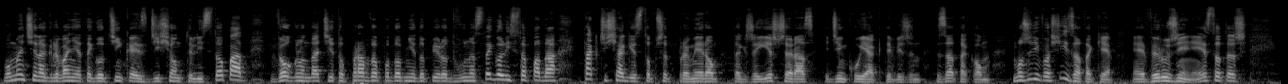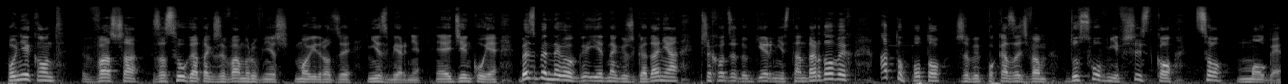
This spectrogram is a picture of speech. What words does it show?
W momencie nagrywania tego odcinka jest 10 listopad, wy oglądacie to prawdopodobnie dopiero 12 listopada, tak czy siak jest to przed premierą, także jeszcze raz dziękuję Activision za taką możliwość i za takie e, wyróżnienie. Jest to też poniekąd wasza zasługa, także wam również, moi drodzy, niezmiernie e, dziękuję. Bez zbędnego jednak już gadania przechodzę do gier niestandardowych, a to po to, żeby pokazać wam dosłownie wszystko, co mogę.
